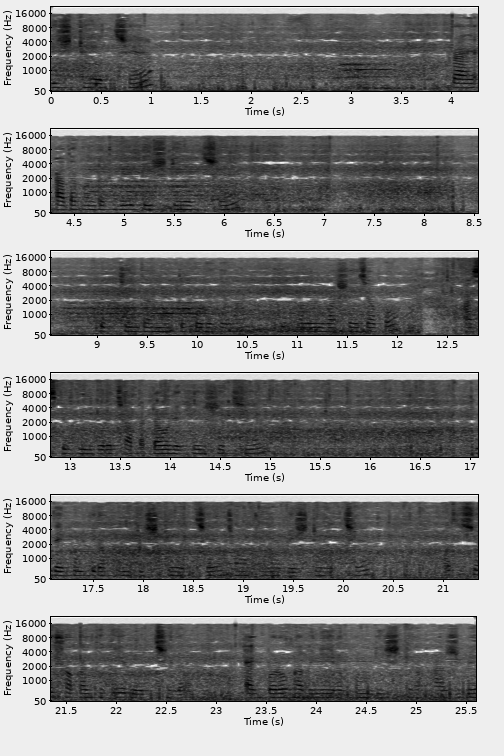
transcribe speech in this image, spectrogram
বৃষ্টি হচ্ছে। প্রায় আধা ঘণ্টা ধরেই বৃষ্টি হচ্ছে। চিন্তার মতো করে গেলাম, কীভাবে বাসায় যাব। আজকে ভুল করে ছাতাটাও রেখে এসেছি। দেখুন কীরকম বৃষ্টি হচ্ছে, ঝমঝমে বৃষ্টি হচ্ছে। অথচ সকাল থেকেই রোদ ছিল। একবারও ভাবিনি এরকম বৃষ্টি আসবে।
